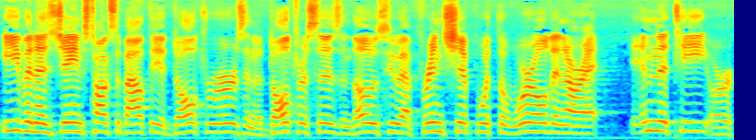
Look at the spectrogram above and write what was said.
Even as James talks about the adulterers and adulteresses and those who have friendship with the world and are at enmity or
